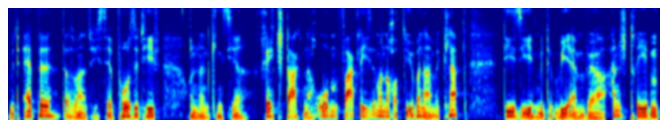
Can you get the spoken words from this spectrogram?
mit Apple. Das war natürlich sehr positiv. Und dann ging es hier recht stark nach oben. Fraglich ist immer noch, ob die Übernahme klappt, die sie mit VMware anstreben.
